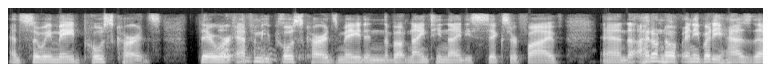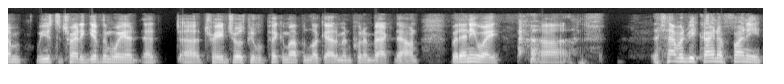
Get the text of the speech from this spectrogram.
and so we made postcards. There Oh, were FME postcards made in about 1996 or five, and I don't know if anybody has them. We used to try to give them away at, at uh, trade shows. People pick them up and look at them and put them back down. But anyway, uh, that would be kind of funny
